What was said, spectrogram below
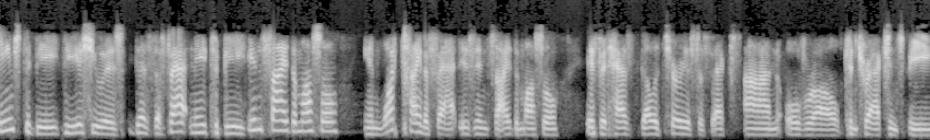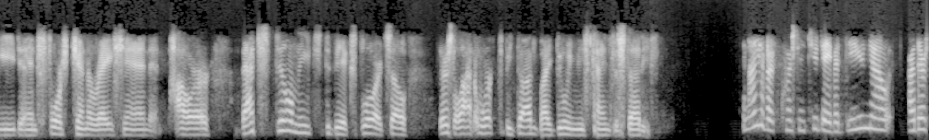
seems to be the issue is does the fat need to be inside the muscle? And what kind of fat is inside the muscle if it has deleterious effects on overall contraction speed and force generation and power? That still needs to be explored. So there's a lot of work to be done by doing these kinds of studies. And I have a question too, David. Do you know, are there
